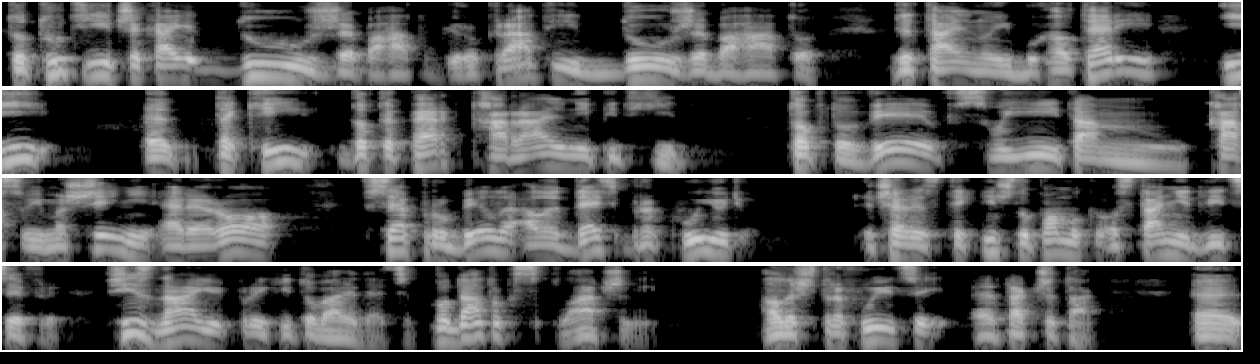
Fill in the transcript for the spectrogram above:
то тут її чекає дуже багато бюрократії, дуже багато детальної бухгалтерії і е, такий дотепер каральний підхід. Тобто, ви в своїй там касовій машині, РРО, все пробили, але десь бракують через технічну помилку останні дві цифри. Всі знають, про які товари йдеться. Податок сплачений, але штрафується е, так чи так. Е,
